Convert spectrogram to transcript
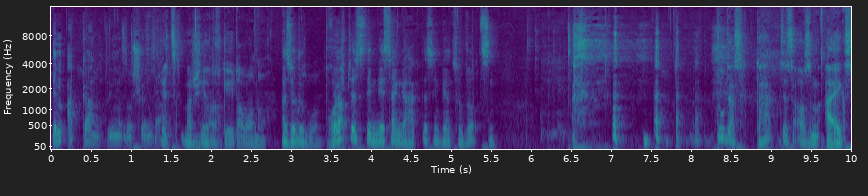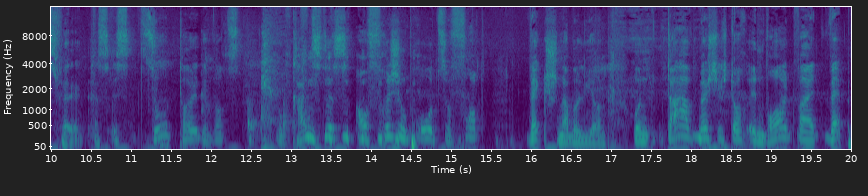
Im Abgang, wie man so schön sagt. jetzt marschiert er. Das geht aber noch. Also du bräuchtest demnächst ein gehacktes nicht mehr zu würzen. Du, das Gehacktes aus dem Eichsfeld, das ist so toll gewürzt. Du kannst es auf frischem Brot sofort wegschnabulieren. Und da möchte ich doch in World Wide Web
